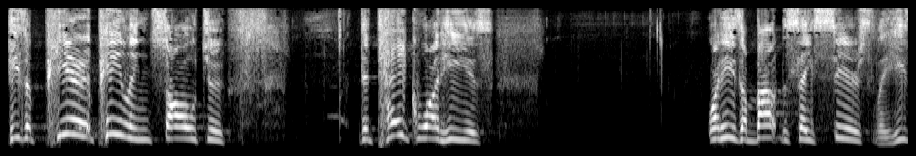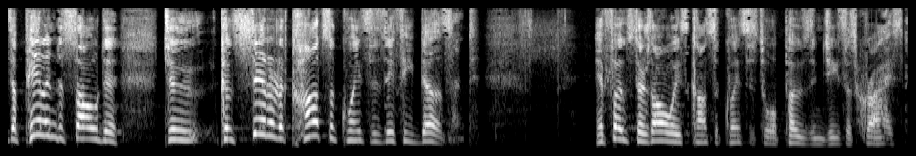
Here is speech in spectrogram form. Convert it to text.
He's appealing Saul to, to take what he is what he's about to say seriously. He's appealing to Saul to, to consider the consequences if he doesn't. And folks, there's always consequences to opposing Jesus Christ.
